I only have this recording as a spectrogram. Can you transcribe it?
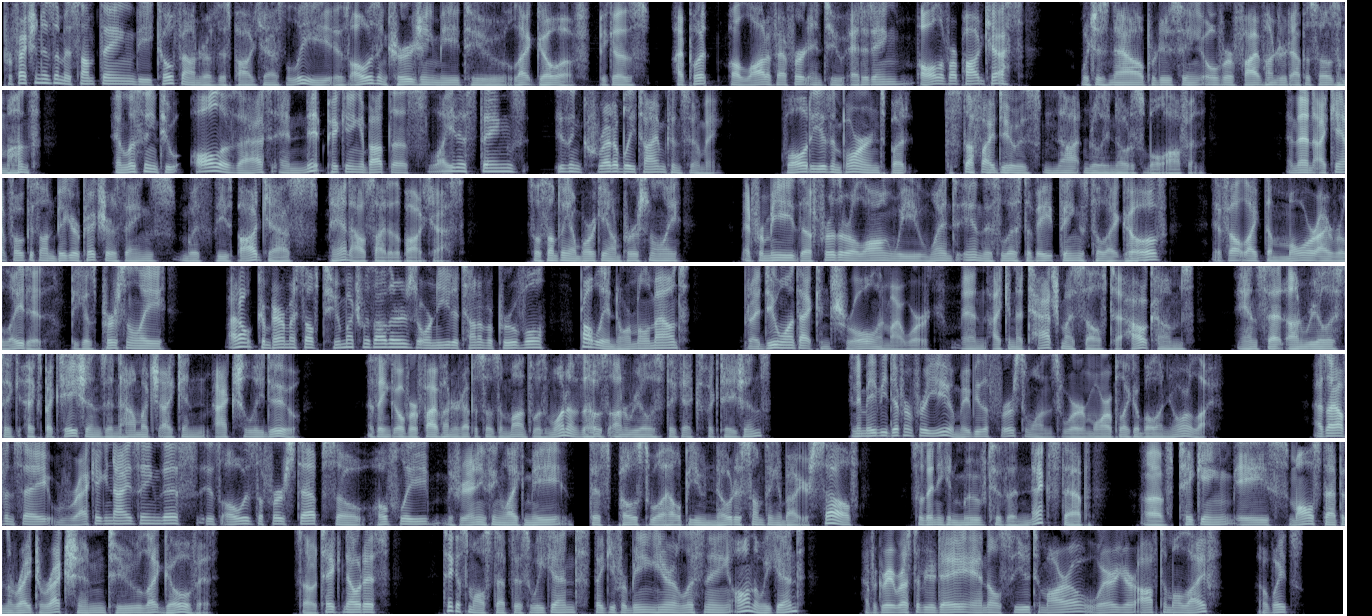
Perfectionism is something the co founder of this podcast, Lee, is always encouraging me to let go of because I put a lot of effort into editing all of our podcasts, which is now producing over 500 episodes a month. And listening to all of that and nitpicking about the slightest things is incredibly time consuming. Quality is important, but the stuff I do is not really noticeable often. And then I can't focus on bigger picture things with these podcasts and outside of the podcast. So, something I'm working on personally and for me, the further along we went in this list of eight things to let go of, it felt like the more I related because personally, I don't compare myself too much with others or need a ton of approval, probably a normal amount, but I do want that control in my work and I can attach myself to outcomes and set unrealistic expectations in how much I can actually do. I think over 500 episodes a month was one of those unrealistic expectations. And it may be different for you. Maybe the first ones were more applicable in your life. As I often say, recognizing this is always the first step. So hopefully, if you're anything like me, this post will help you notice something about yourself. So then you can move to the next step of taking a small step in the right direction to let go of it. So take notice, take a small step this weekend. Thank you for being here and listening on the weekend. Have a great rest of your day, and I'll see you tomorrow where your optimal life awaits.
